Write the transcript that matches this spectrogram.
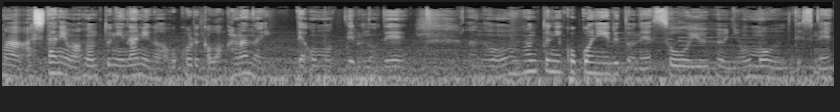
まあ明日には本当に何が起こるかわからないって思ってるのであの本当にここにいるとねそういうふうに思うんですね。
